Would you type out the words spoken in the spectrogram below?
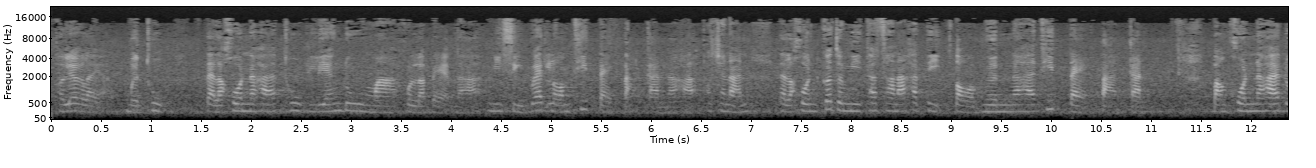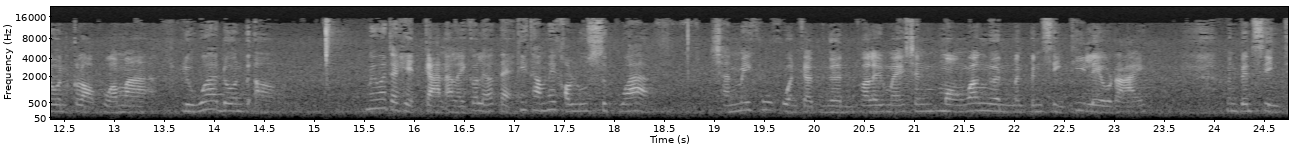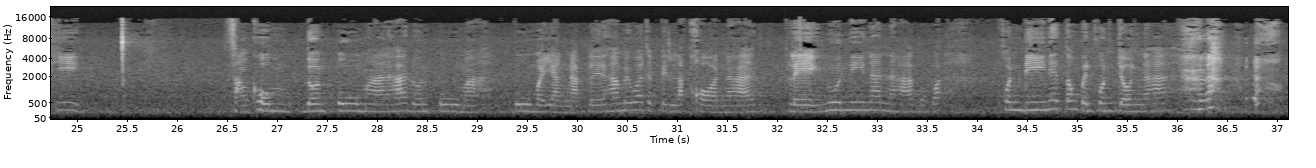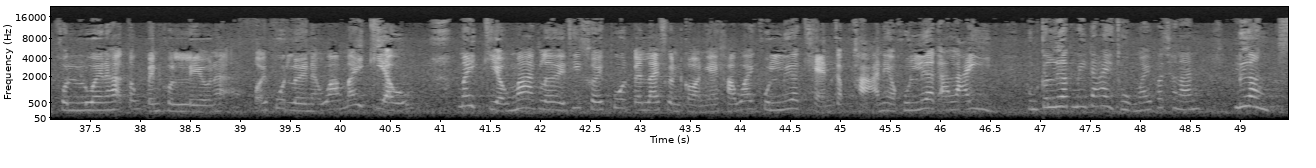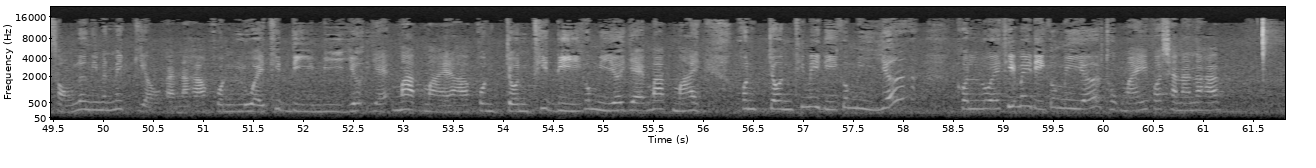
เขาเรียกอะไรอะ่ะ เหมือนถูกแต่ละคนนะคะ ถูกเลี้ยงดูมาคนละแบบนะคะ มีสิ่งแวดล้อมที่แตกต่างกันนะคะ เพราะฉะนั้นแต่ละคนก็จะมีทัศนคติต่อเงินนะคะที่แตกต่างกัน บางคนนะคะ โดนกรอบหัวมา หรือว่าโดน ไม่ว่าจะเหตุการณ์อะไรก็แล้ว แต่ที่ทำให้เขารู้สึกว่า ฉันไม่คู่ควรกับเงิน เพราะอะไรรู้ไหมฉันมองว่าเงินมันเป็นสิ่งที่เลวร้าย มันเป็นสิ่งที่สังคมโดนปูมานะคะ โดนปูมา ปูมาอย่างหนักเลยนะคะ ไม่ว่าจะเป็นละครนะคะ เพลงนู่นนี่นั่นนะคะ บอกว่าคนดีเนี่ยต้องเป็นคนจนนะคะ คนรวยนะคะ ต้องเป็นคนเลวนะพลอยพูดเลยนะว่าไม่เกี่ยว ไม่เกี่ยวมากเลยที่เคยพูดเป็นไลฟ์ก่อนๆไงคะว่าคุณเลือกแขนกับขาเนี่ยคุณเลือกอะไร คุณก็เลือกไม่ได้ถูกไหมเพราะฉะนั้นเรื่องสองเรื่องนี้มันไม่เกี่ยวกันนะคะ คนรวยที่ดีมีเยอะแยะมากมายนะคะ คนจนที่ดีก็มีเยอะแยะมากมาย คนจนที่ไม่ดีก็มีเยอะ คนรวยที่ไม่ดีก็มีเยอะถูกไหมเพราะฉะนั้นนะคะ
